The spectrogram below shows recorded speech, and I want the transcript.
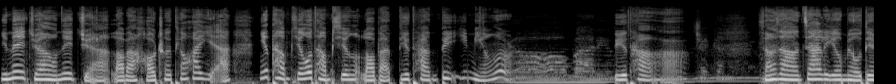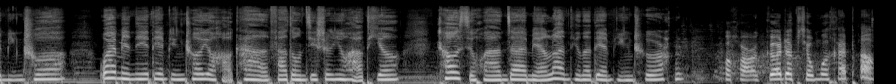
你内卷我内卷，老板豪车挑花眼；你躺平我躺平，老板低碳第一名。低碳啊！想想家里有没有电瓶车，外面那些电瓶车又好看，发动机声音又好听，超喜欢在外面乱停的电瓶车。”括号隔着屏幕害怕。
